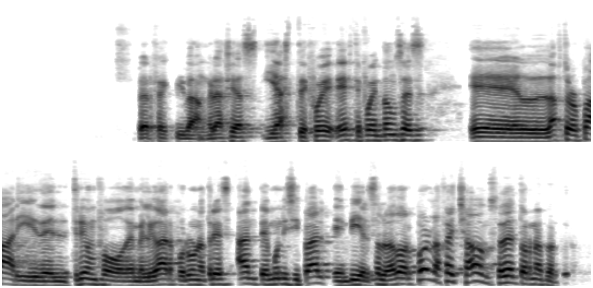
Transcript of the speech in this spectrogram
Perfecto, Iván, gracias. Y este fue, este fue entonces el after party del triunfo de Melgar por 1-3 ante Municipal en Villa El Salvador por la fecha 11 del torneo de apertura.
